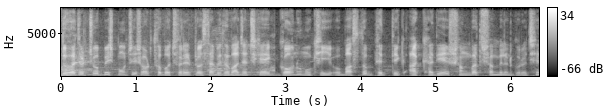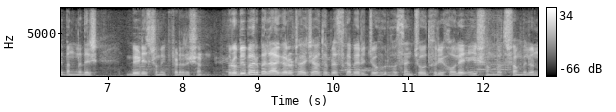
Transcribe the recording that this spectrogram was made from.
দু হাজার চব্বিশ পঁচিশ অর্থ বছরের প্রস্তাবিত বাজেটকে গণমুখী ও বাস্তব ভিত্তিক আখ্যা দিয়ে সংবাদ সম্মেলন করেছে বাংলাদেশ বিডি শ্রমিক ফেডারেশন। রবিবার বেলা এগারোটায় জাতীয় প্রেস ক্লাবের জহুর হোসেন চৌধুরী হলে এই সংবাদ সম্মেলন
